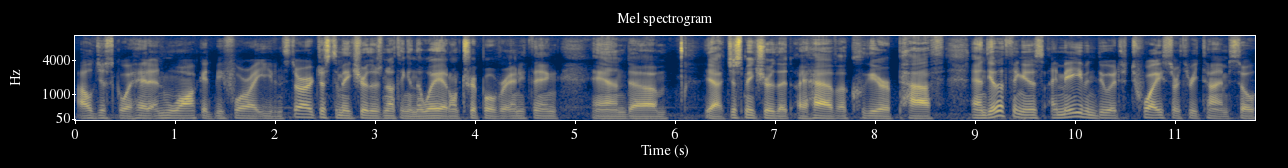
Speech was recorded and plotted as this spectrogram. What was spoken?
I'll just go ahead and walk it before I even start just to make sure there's nothing in the way. I don't trip over anything. And um, yeah, just make sure that I have a clear path. And the other thing is I may even do it twice or three times. So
